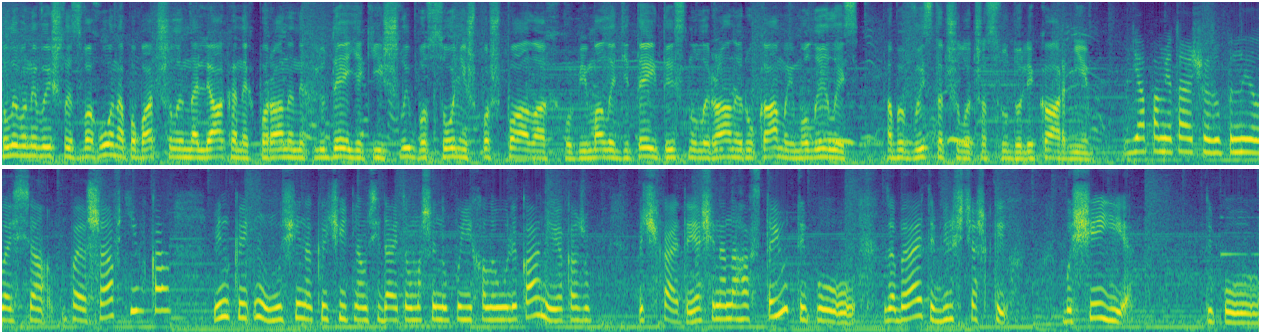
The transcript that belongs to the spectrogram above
Коли вони вийшли з вагона, побачили наляканих, поранених людей, які йшли босоніж по шпалах, обіймали дітей, тиснули рани руками і молились, аби вистачило часу до лікарні. Я пам'ятаю, що зупинилася перша автівка. Він ну, мужчина кричить нам, сідайте в машину, поїхали у лікарню. Я кажу, почекайте, я ще на ногах стою, типу, забирайте більш тяжких, бо ще є. Типу,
